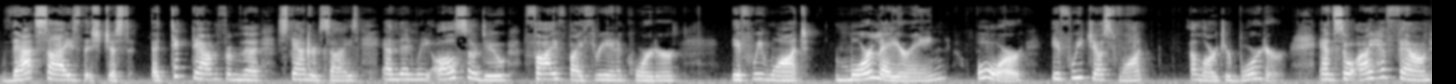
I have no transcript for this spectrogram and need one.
that size that's just a tick down from the standard size. And then we also do five by three and a quarter if we want more layering or if we just want a larger border. And so I have found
